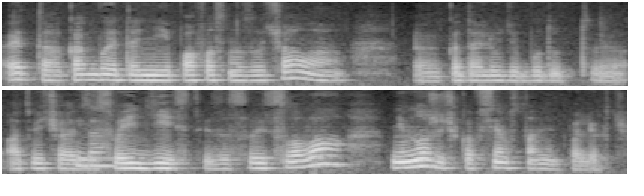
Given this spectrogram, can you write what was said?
Это, как бы это ни пафосно звучало, когда люди будут э, отвечать Да. за свои действия, за свои слова, немножечко всем станет полегче.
